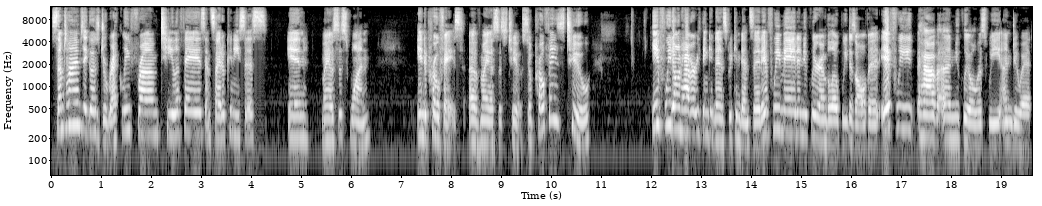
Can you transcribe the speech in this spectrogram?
Sometimes it goes directly from telophase and cytokinesis in meiosis 1 into prophase of meiosis 2. So prophase 2, if we don't have everything condensed, we condense it. If we made a nuclear envelope, we dissolve it. If we have a nucleolus, we undo it.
